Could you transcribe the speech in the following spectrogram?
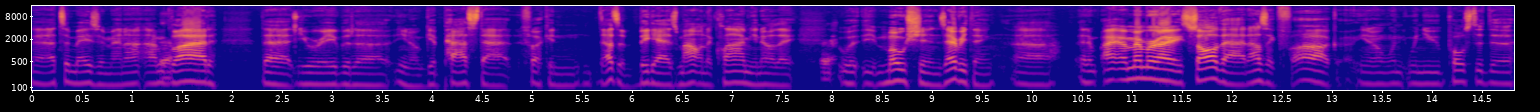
Yeah, that's amazing, man. I, I'm Yeah. glad that you were able to, you know, get past that fucking. That's a big ass mountain to climb. You know, like Yeah. with emotions, everything. Uh, and I remember I saw that, and I was like, "Fuck!" You know, when when you posted the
